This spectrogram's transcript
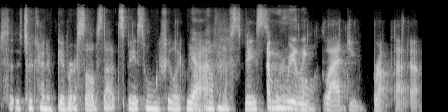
to, to kind of give ourselves that space when we feel like we yeah. don't have enough space i'm really glad you brought that up.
